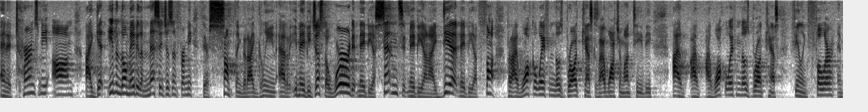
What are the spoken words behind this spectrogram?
and it turns me on. I get, even though maybe the message isn't for me, there's something that I glean out of it. It may be just a word, it may be a sentence, it may be an idea, it may be a thought, but I walk away from those broadcasts because I watch them on TV. I, I, I walk away from those broadcasts feeling fuller. And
